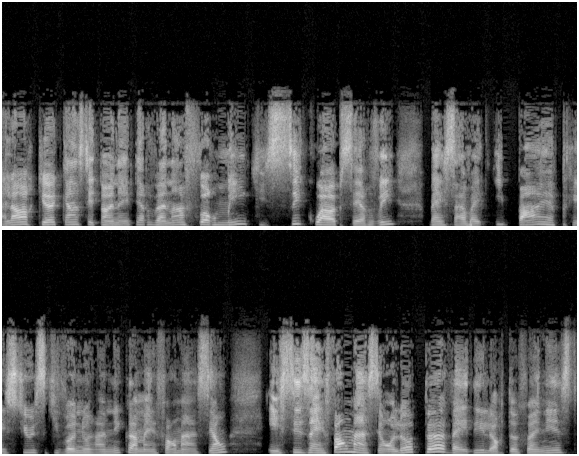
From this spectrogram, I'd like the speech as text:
Alors que quand c'est un intervenant formé qui sait quoi observer, ben ça va être hyper précieux ce qui va nous ramener comme information. Et ces informations-là peuvent aider l'orthophoniste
